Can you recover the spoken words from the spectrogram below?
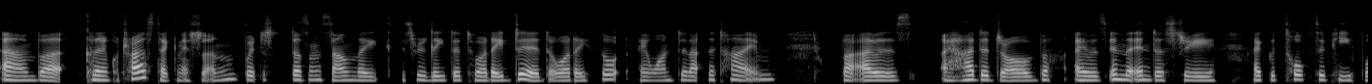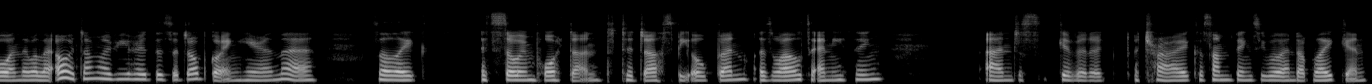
Um, but clinical trials technician, which doesn't sound like it's related to what I did or what I thought I wanted at the time, but I was I had a job. I was in the industry. I could talk to people, and they were like, "Oh, Jema, have you heard there's a job going here and there?" So like it's so important to just be open as well to anything and just give it a, a try because some things you will end up liking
